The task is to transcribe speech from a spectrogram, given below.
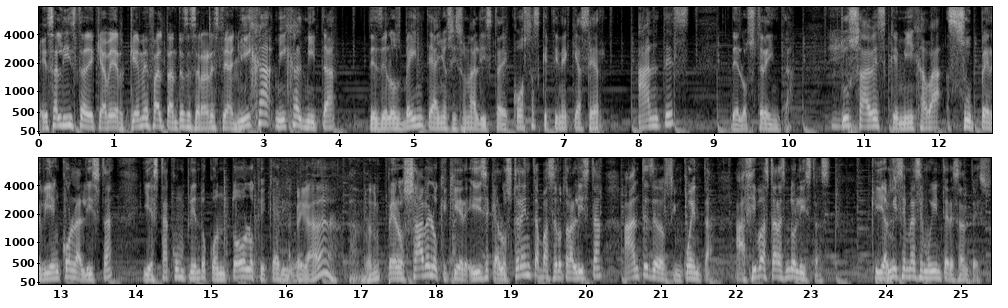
Esa lista de que, a ver, ¿qué me falta antes de cerrar este año? Mi hija, mi hija Almita, desde los 20 años hizo una lista de cosas que tiene que hacer antes de los 30. Tú sabes que mi hija va súper bien con la lista y está cumpliendo con todo lo que querido. Pegada. Pero sabe lo que quiere y dice que a los 30 va a hacer otra lista antes de los 50. Así va a estar haciendo listas. Y a mí se me hace muy interesante eso.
